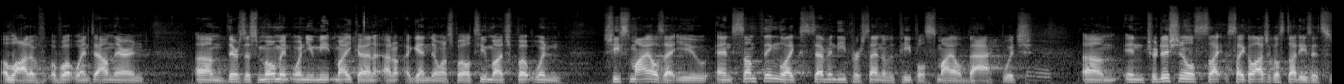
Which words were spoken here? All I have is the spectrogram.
a lot of, of what went down there. And um, there's this moment when you meet Mica, and I don't, again, don't want to spoil too much, but when she smiles at you, and something like 70% of the people smile back, which um, in traditional psych- psychological studies, it's,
